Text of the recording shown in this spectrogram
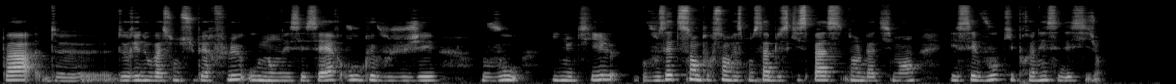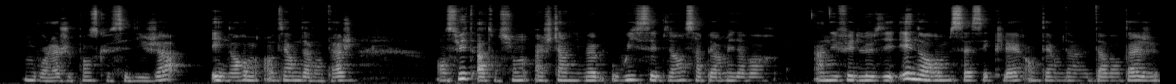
pas de, rénovation superflue ou non nécessaire, ou que vous jugez, vous, inutile. Vous êtes 100% responsable de ce qui se passe dans le bâtiment, et c'est vous qui prenez ces décisions. Voilà, je pense que c'est déjà énorme en termes d'avantages. Ensuite, attention, acheter un immeuble, oui c'est bien, ça permet d'avoir un effet de levier énorme, ça c'est clair, en termes d'avantages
